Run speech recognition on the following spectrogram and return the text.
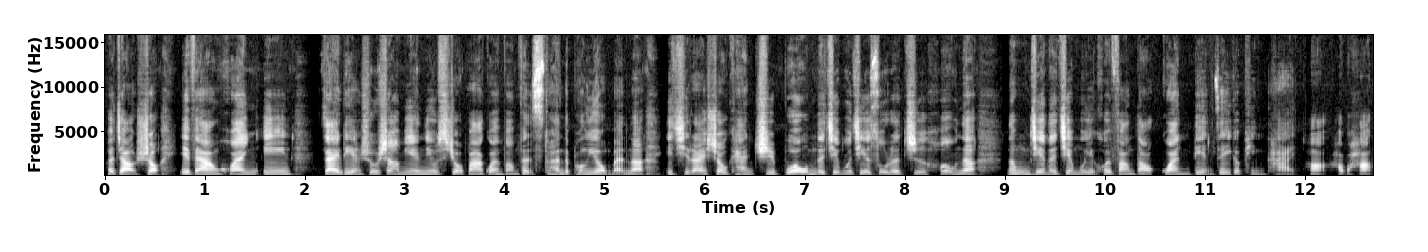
何教授，也非常欢迎。在脸书上面 News 九八官方粉丝团的朋友们呢，一起来收看直播。我们的节目结束了之后呢，那我们今天的节目也会放到观点这个平台，哈，好不好？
